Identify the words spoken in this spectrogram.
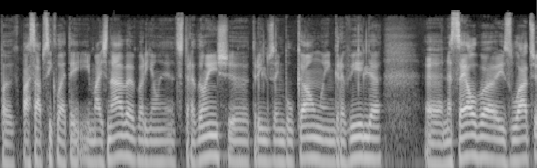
para que passa a bicicleta e mais nada. Variam entre estradões, uh, trilhos em vulcão, em gravilha. Uh, na selva, isolados. Uh,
